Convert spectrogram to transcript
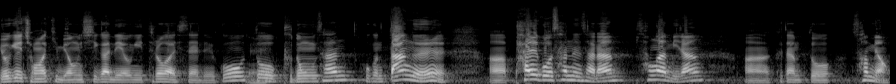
요게 정확히 명시가 내용이 들어가 있어야 되고 네. 또 부동산 혹은 땅을 어, 팔고 사는 사람 성함이랑 어, 그다음 또 서명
